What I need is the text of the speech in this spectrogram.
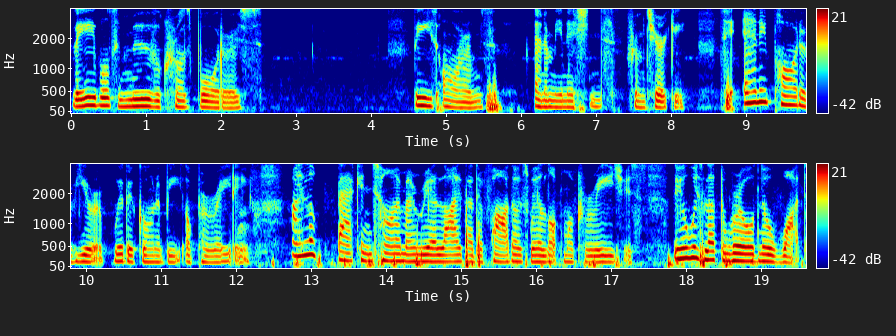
they're able to move across borders. These arms and ammunitions from Turkey to any part of Europe where they're going to be operating. I look back in time and realize that the fathers were a lot more courageous. They always let the world know what,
